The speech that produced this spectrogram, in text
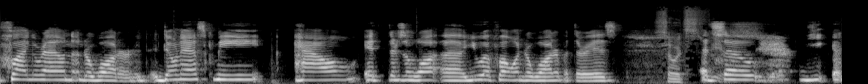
flying around underwater. Don't ask me how it there's a wa- uh, UFO underwater, but there is. So it's And so y- uh,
